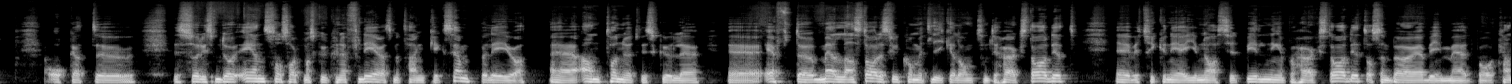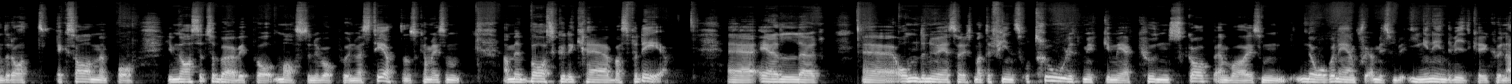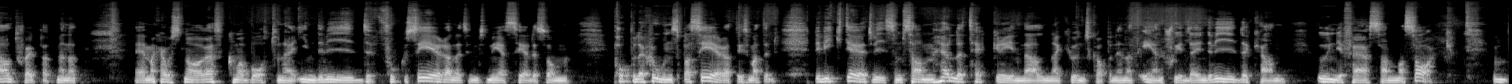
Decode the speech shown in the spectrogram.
Och att, eh, så liksom då en sån sak man skulle kunna fundera som ett tankeexempel är ju att Eh, anta nu att vi skulle eh, efter mellanstadiet skulle kommit lika långt som till högstadiet. Eh, vi trycker ner gymnasieutbildningen på högstadiet och sen börjar vi med vår kandidatexamen på gymnasiet så börjar vi på masternivå på universiteten. Så kan man liksom, ja, men vad skulle krävas för det? Eh, eller eh, om det nu är så liksom att det finns otroligt mycket mer kunskap än vad liksom, någon enskild, liksom, ingen individ kan ju kunna allt självklart, men att Eh, man kanske snarare ska komma bort från det här individfokuserandet, liksom, mer se det som populationsbaserat. Liksom, att det, det viktiga är att vi som samhälle täcker in all den här kunskapen än att enskilda individer kan ungefär samma sak.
